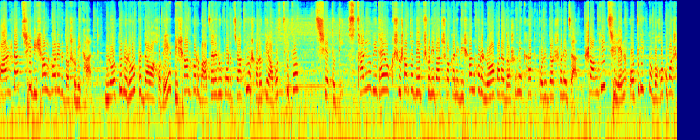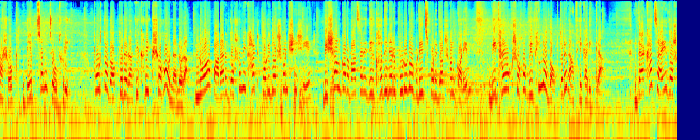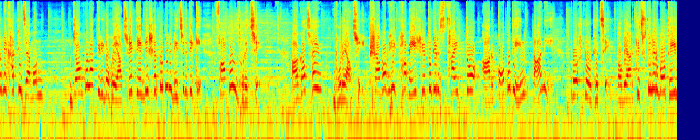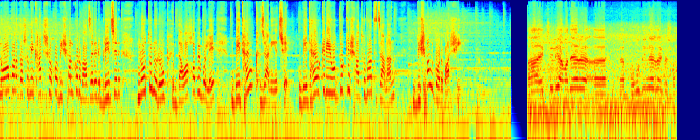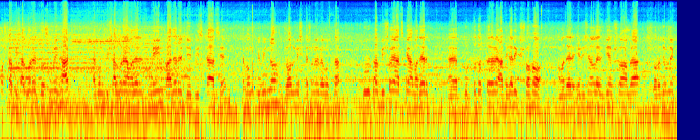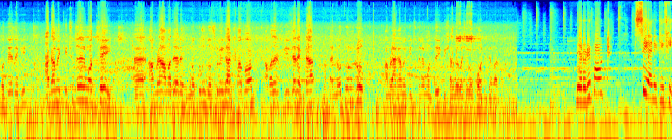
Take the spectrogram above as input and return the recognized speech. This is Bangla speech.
পাল্টাচ্ছে বিশালগড়ের দশমী ঘাট নতুন রূপ দেওয়া হবে বিশালগড় বাজারের উপর জাতীয় সড়কে অবস্থিত সেতুটি। স্থানীয় বিধায়ক সুশান্ত দেব শনিবার সকালে বিশালগড় নোয়াপাড়া দশমী ঘাট পরিদর্শনে যান। সঙ্গে ছিলেন অতিরিক্ত মহকুমা শাসক দেবচানী চৌধুরী। পূর্ত দপ্তরের আধিকারিক সহ অন্যান্যরা। নোয়াপাড়ার দশমী ঘাট পরিদর্শন শেষে বিশালগড় বাজারে দীর্ঘদিনের পুরনো ব্রিজ পরিদর্শন করেন বিধায়ক সহ বিভিন্ন দপ্তরের আধিকারিকরা। দেখা যায় দশমী ঘাটটি যেমন জঙ্গলাকীর্ণ হয়ে আছে, তেমনি সেতুটির নিচের দিকে ফাটল ধরেছে। আগাছায় ভরে আছে। স্বাভাবিকভাবেই সেতুটির স্থায়িত্ব আর কতদিন তা নিয়ে প্রশ্ন উঠেছে। তবে আর কিছুদিনের মধ্যেই নোয়াপাড়া দশমী ঘাট সহ বিশালগড় বাজারের ব্রিজের নতুন রূপ দেওয়া হবে বলে বিধায়ক জানিয়েছেন। বিধায়কের এই উদ্যোগকে সাধুবাদ জানান বিশালগড়বাসী। অ্যাকচুয়ালি আমাদের বহুদিনের একটা সমস্যা, বিশালগড়ের দশমী ঘাট এবং বিশালগড়ের আমাদের মেইন বাজারের যে ব্রিজটা আছে এবং বিভিন্ন জল নিষ্কাশনের ব্যবস্থা, পুরোটা বিষয়ে আজকে আমাদের পূর্ত দপ্তরের আধিকারিক সহ আমাদের এডিশনাল এসডিএম সহ আমরা সরজমিনে খতিয়ে দেখি। আগামী কিছুদিনের মধ্যেই আমরা আমাদের নতুন দশমী ঘাট পাবো। আমাদের ব্রিজের একটা নতুন রূপ আমরা আগামী কিছুদিনের মধ্যেই বিশালগড়বাসীকে উপহার দিতে পারব। Report CNE TV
